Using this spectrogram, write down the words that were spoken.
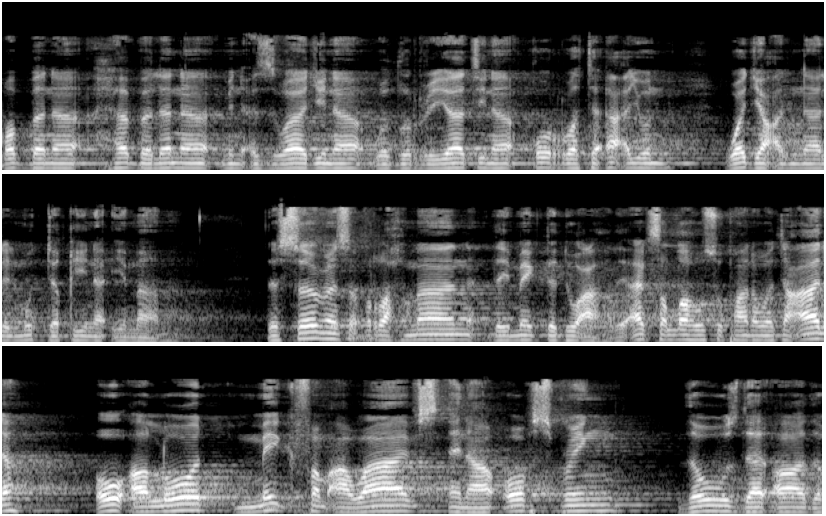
ربنا هب لنا من أزواجنا وذرياتنا قرة أعين وجعلنا للمتقين إماما The servants of Rahman, they make the dua. They ask Allah subhanahu wa ta'ala, O our Lord, make from our wives and our offspring those that are the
